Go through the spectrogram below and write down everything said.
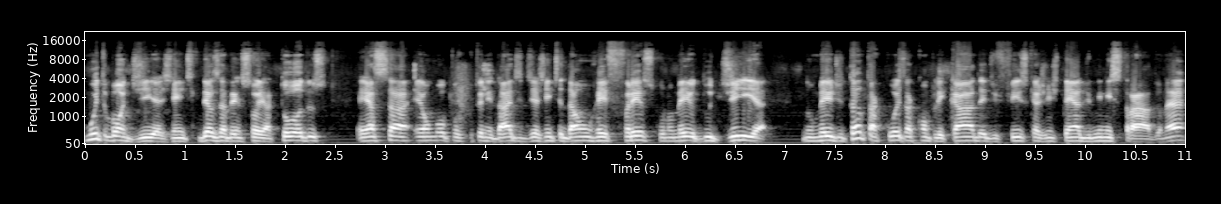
Muito bom dia, gente. Que Deus abençoe a todos. Essa é uma oportunidade de a gente dar um refresco no meio do dia, no meio de tanta coisa complicada e difícil que a gente tem administrado, né?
